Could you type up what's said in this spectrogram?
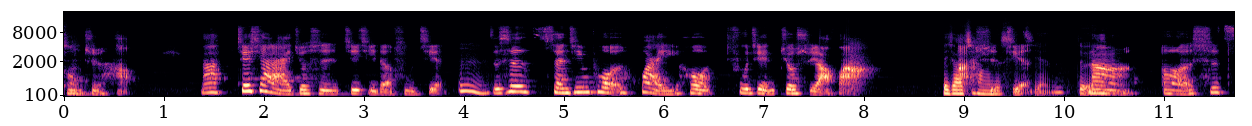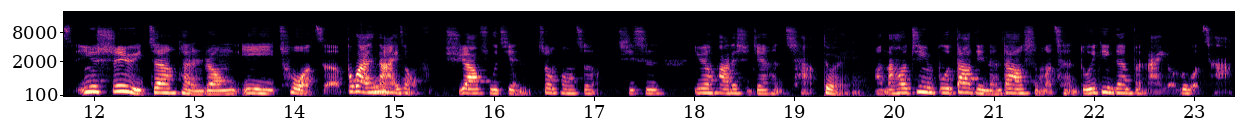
控制好，那接下来就是积极的复健。嗯，只是神经破坏以后复健就是要花比较长的时间。对，那。呃，失因为失语症很容易挫折，不管是哪一种需要复健，嗯、中风之后其实因为花的时间很长，对啊，然后进步到底能到什么程度，一定跟本来有落差，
